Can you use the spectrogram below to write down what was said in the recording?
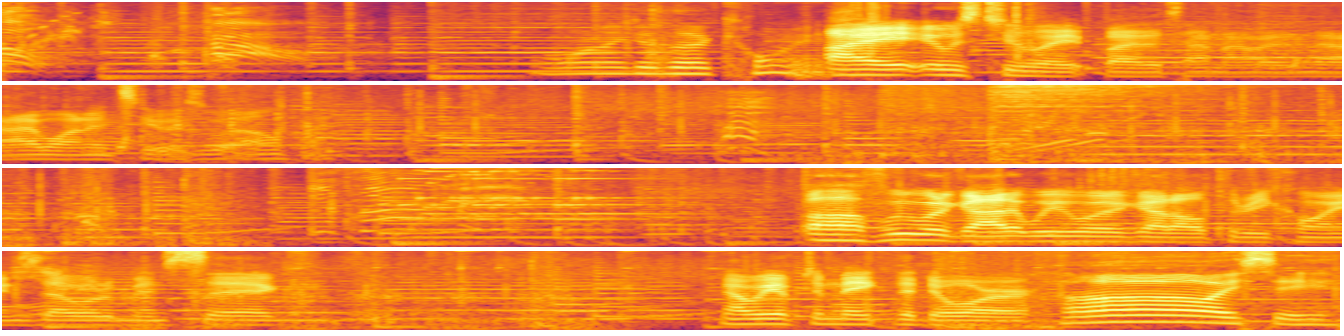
Oh, pow. I want to get that coin. I it was too late by the time I went in there. I wanted to as well. Oh, if we would have got it, we would have got all three coins. That would have been sick. Now we have to make the door. oh, I see.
